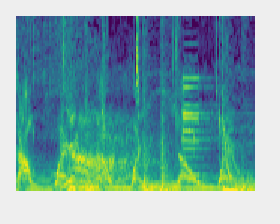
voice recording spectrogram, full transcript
దద్దు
